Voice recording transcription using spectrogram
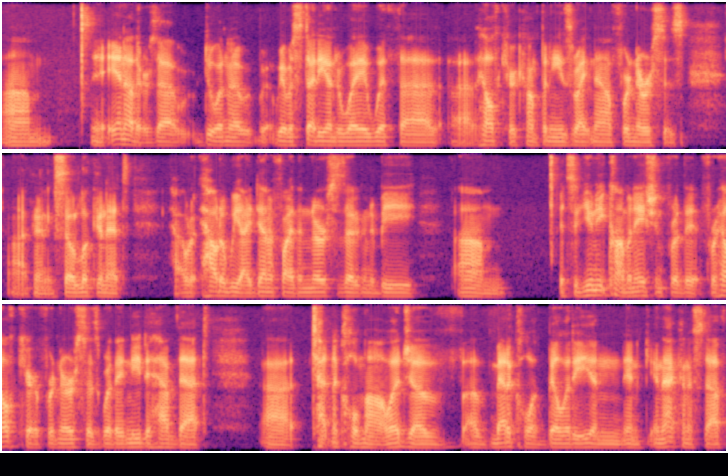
Um, and others uh, doing a we have a study underway with uh, healthcare companies right now for nurses, kind of. So looking at how how do we identify the nurses that are going to be um, it's a unique combination for the for healthcare for nurses where they need to have that uh, technical knowledge of, of medical ability and, and, and that kind of stuff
